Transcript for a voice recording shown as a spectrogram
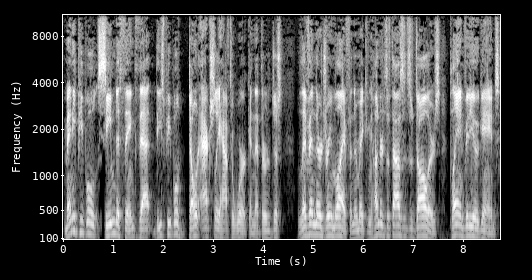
many people seem to think that these people don't actually have to work and that they're just living their dream life and they're making hundreds of thousands of dollars playing video games,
